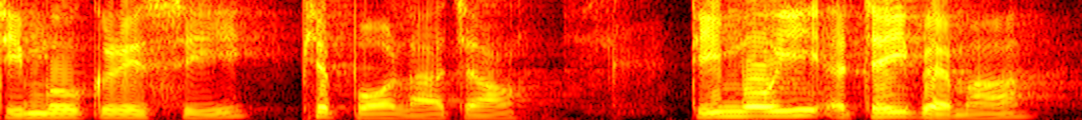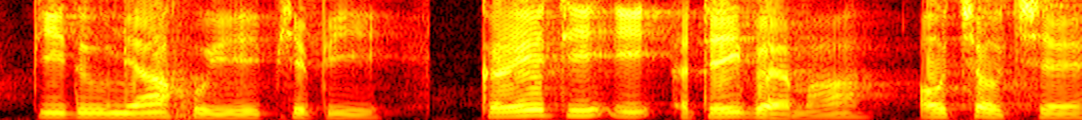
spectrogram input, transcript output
ဒီမိုကရေစီဖြစ်ပေါ်လာကြောင်းဒီမိုဤအတိတ်ဘယ်မှာပြည်သူများဟူ၍ဖြစ်ပြီးဂရေတီဤအတိတ်ဘယ်မှာအုပ်ချုပ်ခြင်း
